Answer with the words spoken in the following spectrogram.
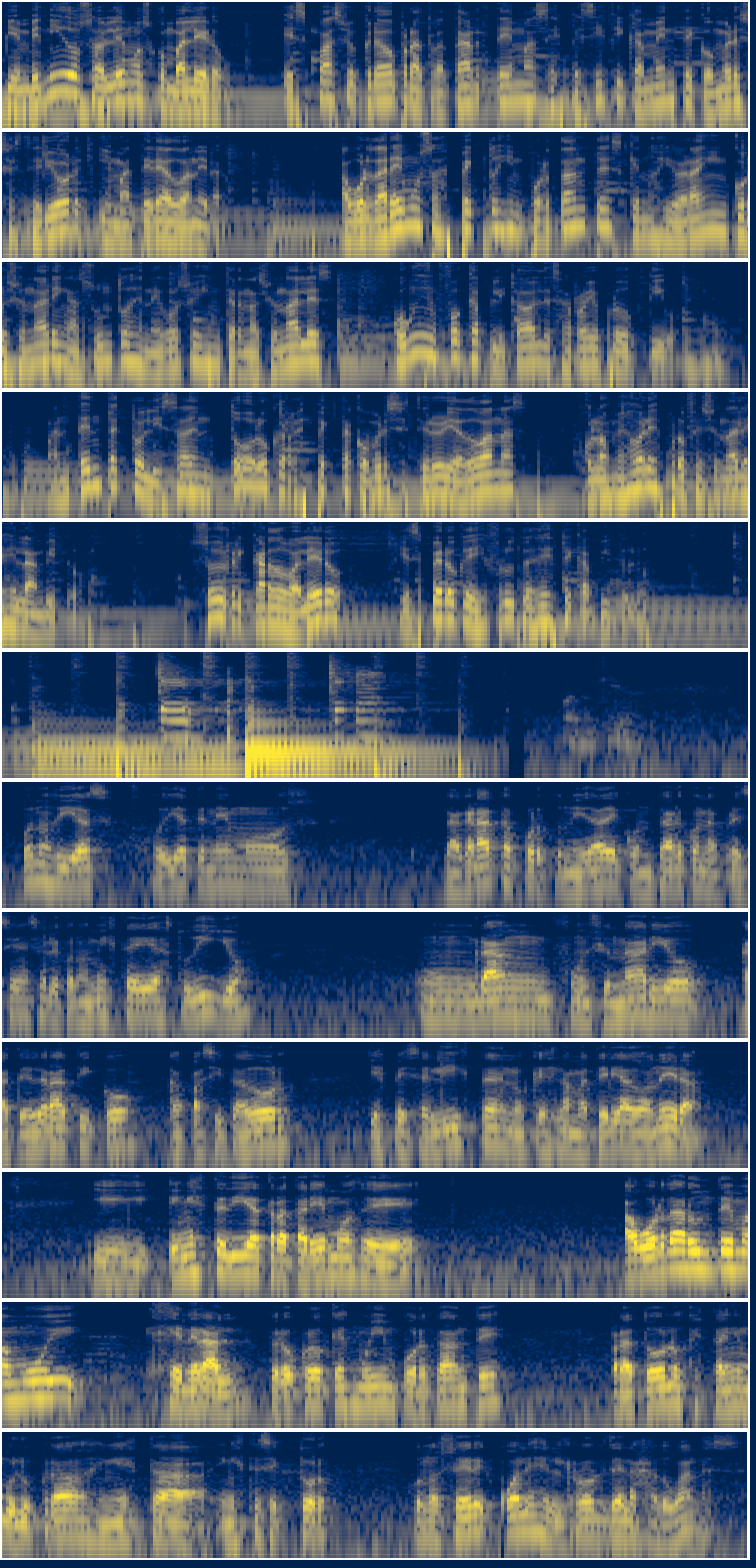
Bienvenidos a Hablemos con Valero, espacio creado para tratar temas específicamente comercio exterior y materia aduanera. Abordaremos aspectos importantes que nos llevarán a incursionar en asuntos de negocios internacionales con un enfoque aplicado al desarrollo productivo. Mantente actualizada en todo lo que respecta a comercio exterior y aduanas con los mejores profesionales del ámbito. Soy Ricardo Valero y espero que disfrutes de este capítulo. Buenos días, hoy día tenemos la grata oportunidad de contar con la presencia del economista Ida Astudillo, un gran funcionario, catedrático, capacitador y especialista en lo que es la materia aduanera. Y en este día trataremos de abordar un tema muy general, pero creo que es muy importante para todos los que están involucrados en, esta, en este sector, conocer cuál es el rol de las aduanas.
